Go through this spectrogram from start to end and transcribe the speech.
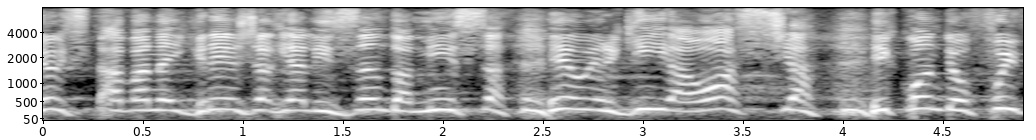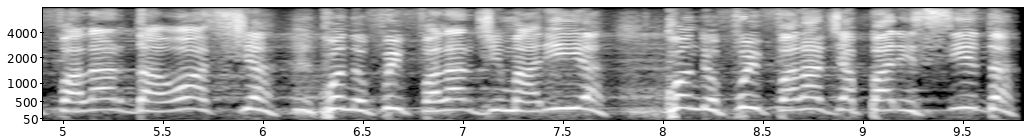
eu estava na igreja realizando a missa, eu ergui a hóstia, e quando eu fui falar da hóstia, quando eu fui falar de Maria, quando eu fui falar de Aparecida,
